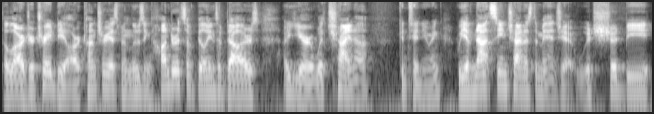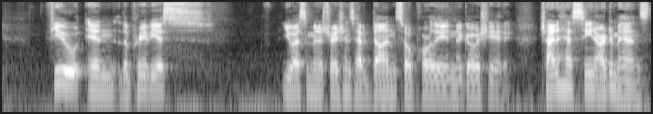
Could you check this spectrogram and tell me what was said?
the larger trade deal. Our country has been losing hundreds of billions of dollars a year with China. Continuing, we have not seen China's demands yet, which should be few in the previous U.S. administrations have done so poorly in negotiating. China has seen our demands.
